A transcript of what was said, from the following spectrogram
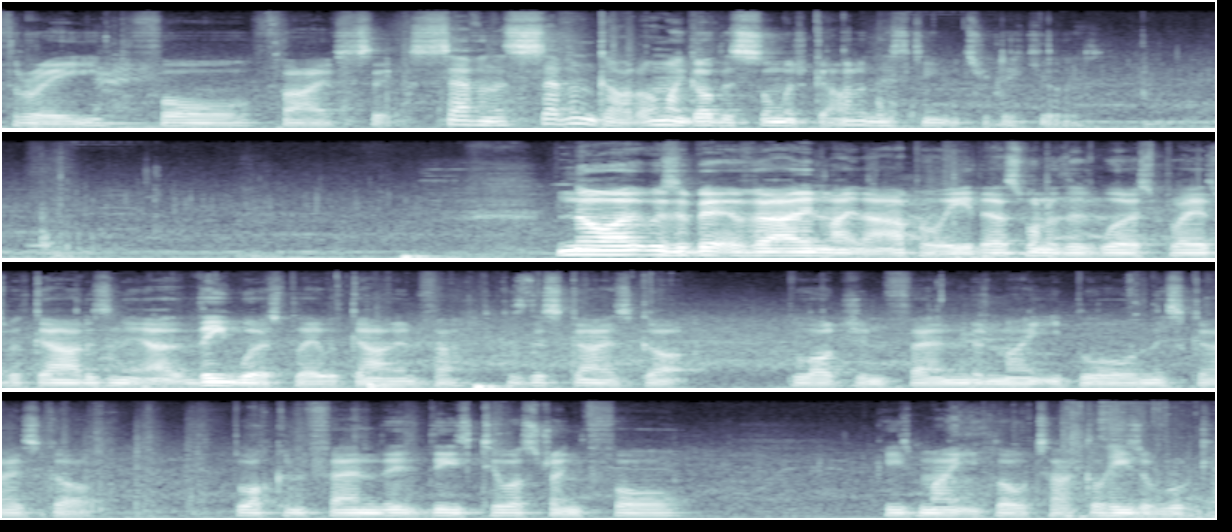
three, four, five, six, seven. There's seven guard. Oh my god, there's so much guard in this team. It's ridiculous. No, it was a bit of. I didn't like that Apo either. That's one of the worst players with guard, isn't it? Uh, the worst player with guard, in fact, because this guy's got blodge and fend and mighty blow, and this guy's got block and fend. These two are strength four. He's mighty blow tackle. He's a rookie.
